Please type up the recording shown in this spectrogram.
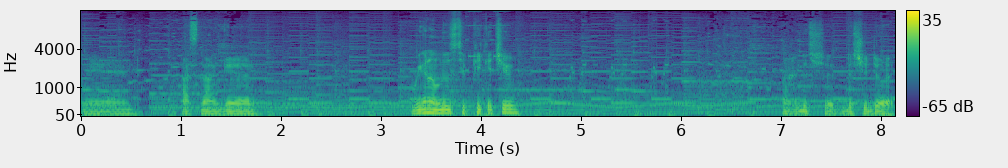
Man, that's not good. We're we gonna lose to Pikachu? Alright, this should this should do it.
